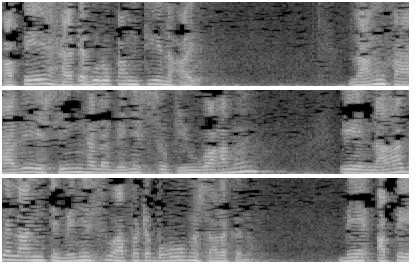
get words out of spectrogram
අපේ හැඩහුරුකම් තියෙන අය ලංකාවේ සිංහල මිනිස්සු කිව්වහම ඒ නාගලන්ත මිනිස්සු අපට බොහෝම සලකනවා. මේ අපේ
